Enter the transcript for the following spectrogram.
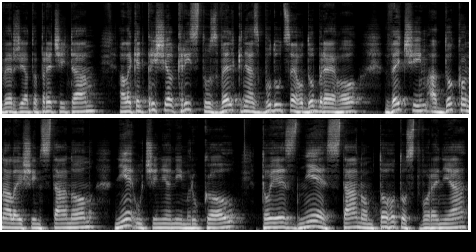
verž, ja to prečítam, ale keď prišiel Kristus, veľkňaz budúceho dobrého, väčším a dokonalejším stánom, nie učineným rukou, to je nie stánom tohoto stvorenia,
